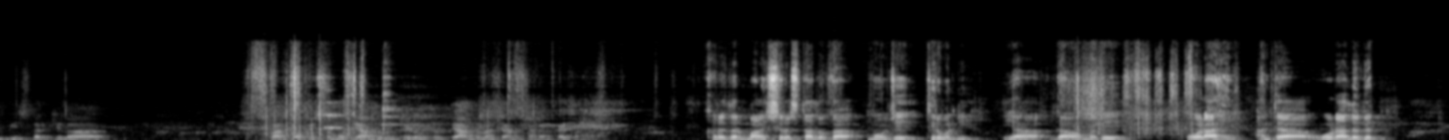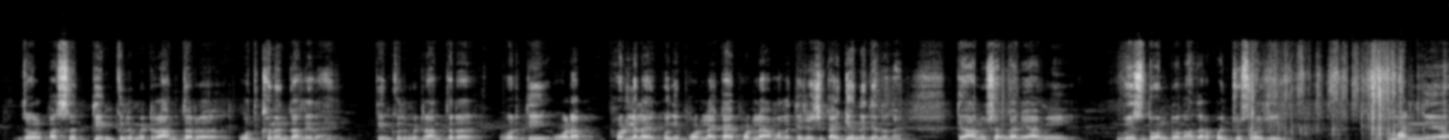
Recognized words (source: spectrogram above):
वीस तारखेला प्रांत ऑफिससमोर जे आंदोलन केलं होतं त्या आंदोलनाच्या अनुषंगाने काय सांगा खरं तर माळशिरस तालुका मौजे तिरवंडी या गावामध्ये ओढा आहे आणि त्या ओढालगत जवळपास तीन किलोमीटर अंतर उत्खनन झालेलं आहे. तीन किलोमीटर अंतरावरती ओढा फोडलेला आहे. कोणी फोडला आहे काय फोडला आहे आम्हाला त्याच्याशी काही घेणं देणं नाही. त्या अनुषंगाने आम्ही वीस दोन दोन हजार पंचवीस रोजी माननीय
